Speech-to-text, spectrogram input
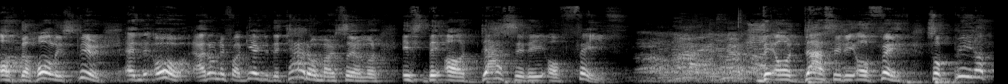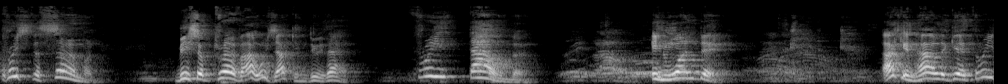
of the Holy Spirit. And oh, I don't know if I gave you the title of my sermon. It's the audacity of faith. The audacity of faith. So Peter preached the sermon. Bishop Trevor, I wish I can do that. 3,000 in one day. I can hardly get three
